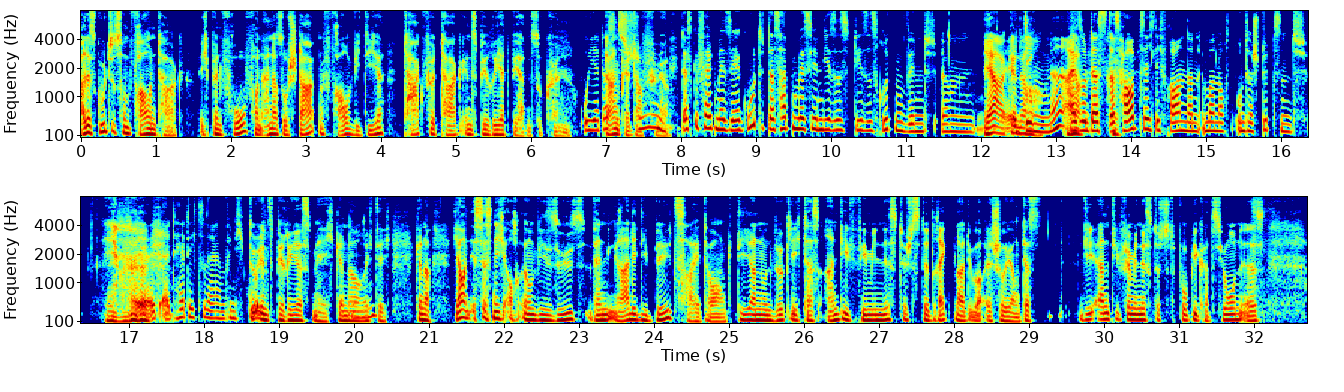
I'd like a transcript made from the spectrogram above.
Alles Gute zum Frauentag. Ich bin froh, von einer so starken Frau wie dir Tag für Tag inspiriert werden zu können. Oh ja, das Danke ist schön. dafür. Das gefällt mir sehr gut. Das hat ein bisschen dieses, dieses Rückenwind-Ding. Ähm, ja, äh, genau. Ding, ne? Also, dass, dass hauptsächlich Frauen dann immer noch unterstützend ja. äh, äh tätig zu sein, finde ich gut. Du inspirierst mich, genau, mhm. richtig. Genau. Ja, und ist es nicht auch irgendwie süß, wenn gerade die Bild-Zeitung, die ja nun wirklich das antifeministischste Dreckblatt über, Entschuldigung, das die antifeministischste Publikation ist,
